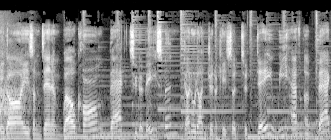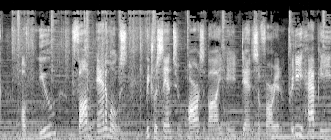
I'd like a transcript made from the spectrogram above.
Hey guys, I'm Dan and welcome back to the basement Dino Dungeon. Okay, so today we have a bag of new farm animals which was sent to us by a Dan Safarian. I'm pretty happy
